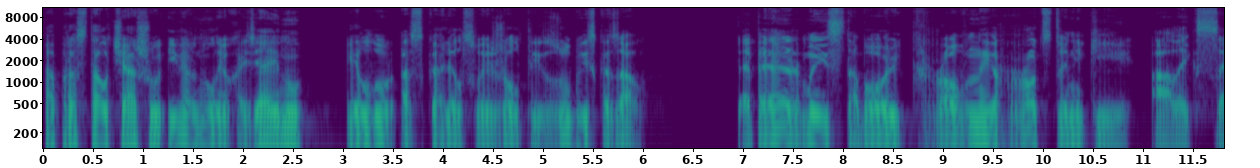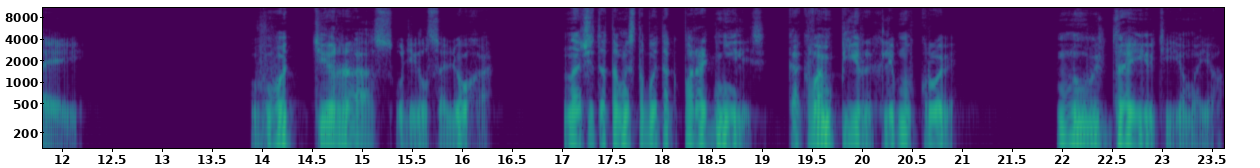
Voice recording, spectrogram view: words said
опростал чашу и вернул ее хозяину, Иллур оскалил свои желтые зубы и сказал: Теперь мы с тобой кровные родственники, Алексей. Вот те раз, удивился Леха. Значит, это мы с тобой так породнились, как вампиры, хлебнув крови. Ну вы даете, мое.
